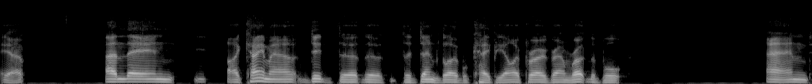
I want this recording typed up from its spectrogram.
Yeah. And then I came out, did the the the Dent Global KPI program, wrote the book, and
